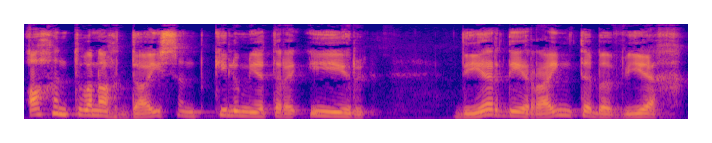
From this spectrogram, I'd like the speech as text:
28000 km/h deur die ruimte beweeg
